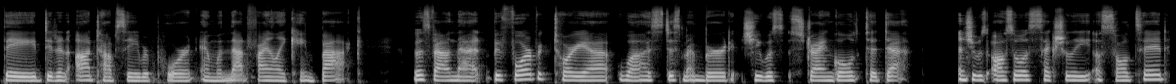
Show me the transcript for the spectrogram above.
they did an autopsy report. And when that finally came back, it was found that before Victoria was dismembered, she was strangled to death. And she was also sexually assaulted.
